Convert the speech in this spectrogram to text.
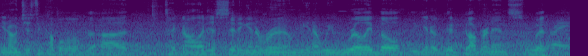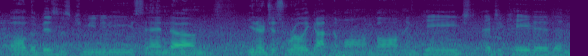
you know, just a couple of uh, technologists sitting in a room. You know, we really built, you know, good governance with Right. all the business communities and, um, you know, just really got them all involved, engaged, educated, and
